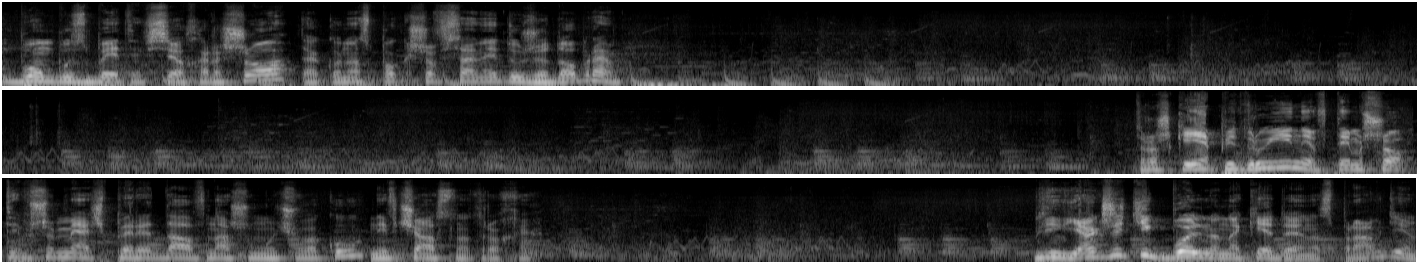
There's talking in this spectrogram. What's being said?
бомбу збити. Все, хорошо. Так, у нас поки що все не дуже добре. Трошки я підруїнив тим, що тим, що м'яч передав нашому чуваку. Невчасно трохи. Блін, як же тік больно накидає насправді.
